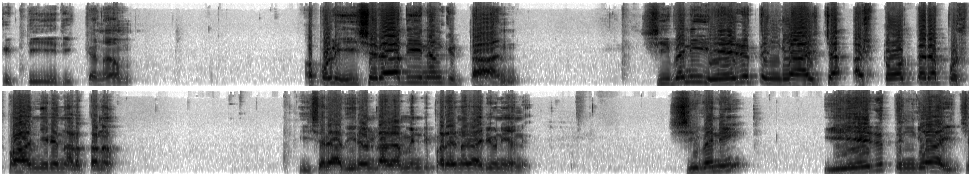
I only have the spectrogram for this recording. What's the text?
കിട്ടിയിരിക്കണം. അപ്പോൾ ഈശ്വരാധീനം കിട്ടാൻ ശിവന് ഏഴ് തിങ്കളാഴ്ച അഷ്ടോത്തര പുഷ്പാഞ്ജലി നടത്തണം. ഈശ്വരാധീനം ഉണ്ടാകാൻ വേണ്ടി പറയുന്ന കാര്യമാണ് ഞാൻ ശിവന് ഏഴ് തിങ്കളാഴ്ച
